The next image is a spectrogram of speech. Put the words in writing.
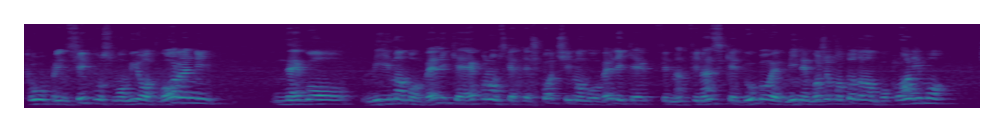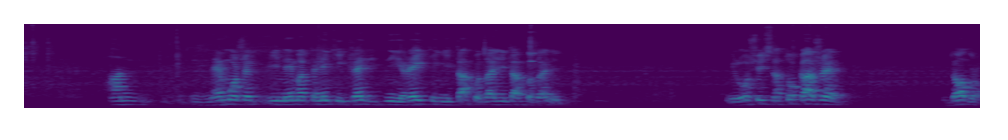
tu u principu smo mi otvoreni, nego mi imamo velike ekonomske teškoće, imamo velike finansijske dugove, mi ne možemo to da vam poklonimo, a ne može, vi nemate neki kreditni rating i tako dalje i tako dalje. Milošević na to kaže, dobro,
